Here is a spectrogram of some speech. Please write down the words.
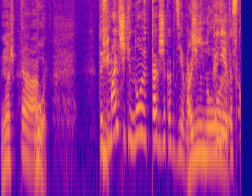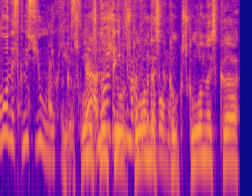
Понимаешь? Так. Вот. То есть и мальчики ноют так же, как девочки. Они ноют... Вернее, это склонность к нытью у них есть. Склонность да? А ноют они, видимо, склонность, к, склонность к...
